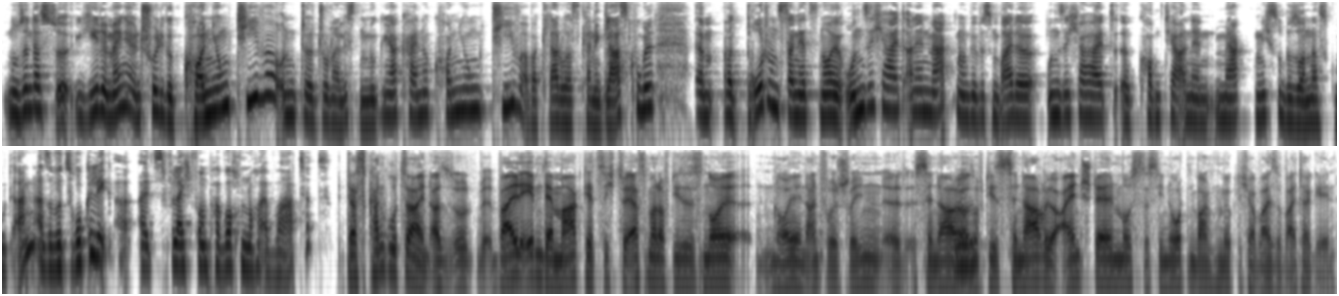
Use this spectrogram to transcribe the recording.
Nun sind das äh, jede Menge, entschuldige, Konjunktive und äh, Journalisten mögen ja keine Konjunktive, aber klar, du hast keine Glaskugel. Ähm, aber droht uns dann jetzt neue Unsicherheit an den Märkten? Und wir wissen beide, Unsicherheit äh, kommt ja an den Märkten nicht so besonders gut an. Also wird's ruckelig äh, als vielleicht vor ein paar Wochen noch erwartet? Das kann gut sein. Also weil eben der Markt jetzt sich zuerst mal auf dieses neue, neue in Anführungsstrichen äh, Szenario, mhm. also auf dieses Szenario einstellen muss, dass die Notenbanken möglicherweise weitergehen.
